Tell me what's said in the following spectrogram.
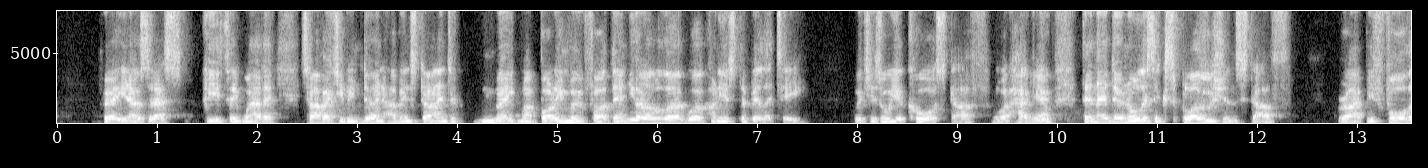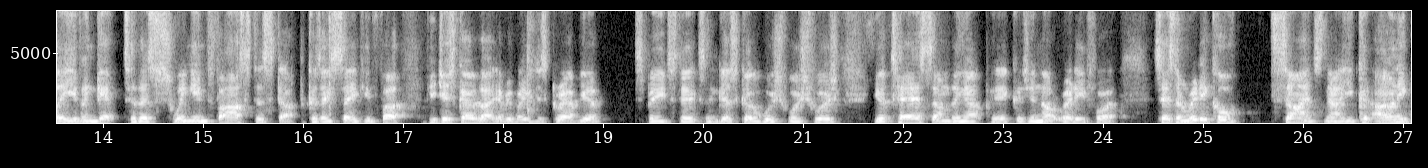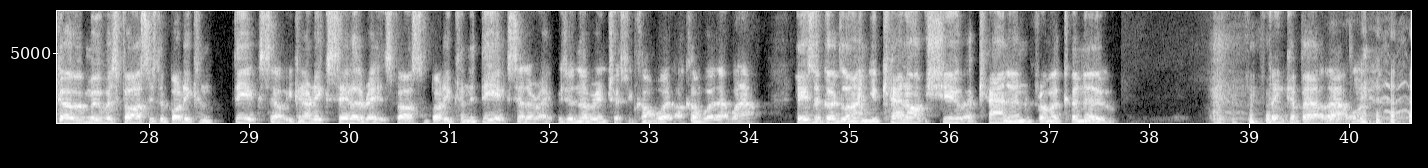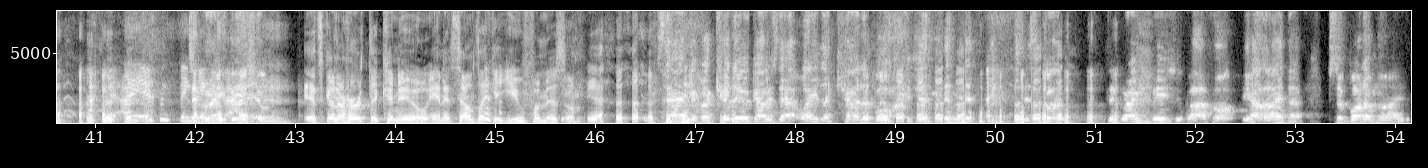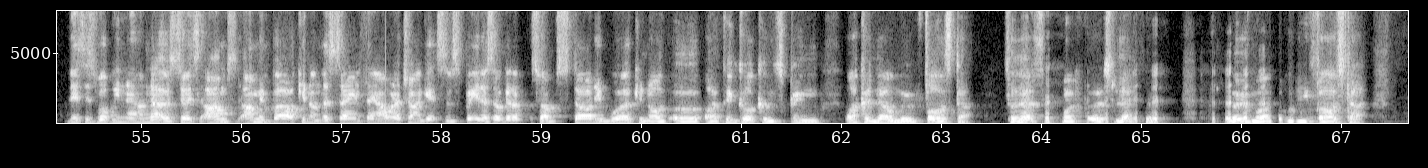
Very, you know, so that's you think, well, how do, so I've actually been doing it. I've been starting to make my body move forward. Then you got to work, work on your stability, which is all your core stuff, what have Yeah. you. Then they're doing all this explosion stuff, right? Before they even get to the swinging faster stuff, because they say if you if you just go like everybody, just grab your speed sticks and just go whoosh whoosh whoosh, you'll tear something up here because you're not ready for it. So there's some really cool science now. You can only go move as fast as the body can de-accelerate. You can only accelerate as fast as the body can de-accelerate, which is another interesting. Can't work. I can't work that one out. Here's a good line: You cannot shoot a cannon from a canoe. Think about that one. I, I am thinking about visual. it. It's going to hurt the canoe, and it sounds like a euphemism. Yeah. Exactly. If a canoe goes that way, the cannonball. it's, got- it's a great visual. Well, I thought, yeah, I like that. So, bottom line, this is what we now know. So, it's I'm I'm embarking on the same thing. I want to try and get some speed. So, I've got to, so I've started working on. Uh, I think I can spin. I can now move faster. So that's my first lesson. move my body faster.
